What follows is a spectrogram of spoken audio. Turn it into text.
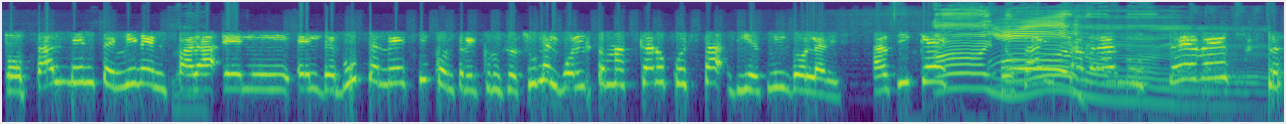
Totalmente, miren, para el, el debut de Messi contra el Cruz Azul, el boleto más caro cuesta 10 mil dólares. Así que, Ay, pues no, ustedes.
